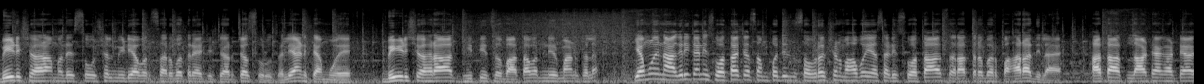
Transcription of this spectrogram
बीड शहरामध्ये सोशल मीडियावर सर्वत्र याची चर्चा सुरू झाली आणि त्यामुळे बीड शहरात भीतीचं वातावरण निर्माण झालं. यामुळे नागरिकांनी स्वतःच्या संपत्तीचं संरक्षण व्हावं यासाठी स्वतःच रात्रभर पहारा दिलाय. हातात लाठ्या घाट्या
